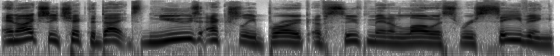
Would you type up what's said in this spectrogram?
And I actually checked the dates. News actually broke of Superman and Lois receiving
